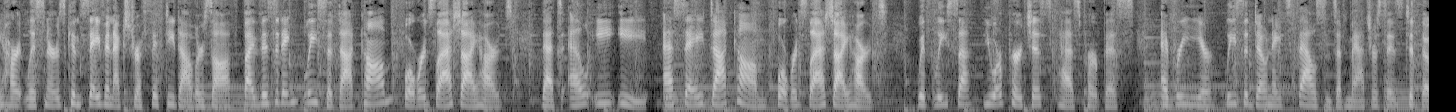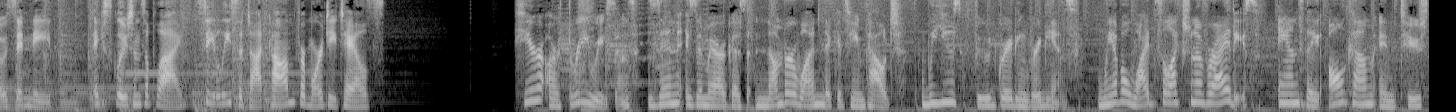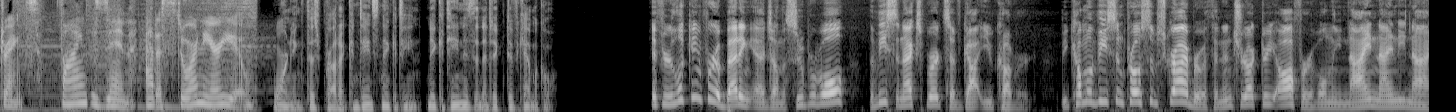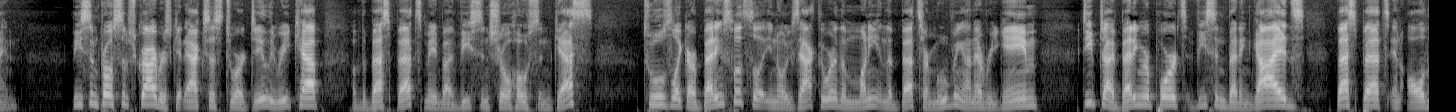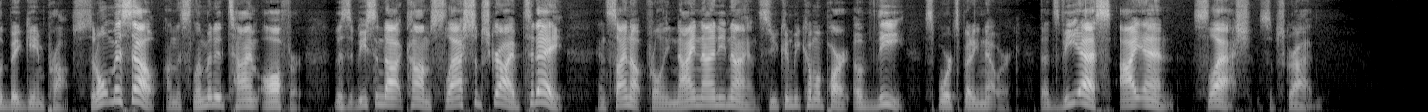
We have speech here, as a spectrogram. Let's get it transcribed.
iHeart listeners can save an extra $50 off by visiting leesa.com forward slash iHeart. That's L E E S A dot com forward slash iHeart. With Leesa, your purchase has purpose. Every year, Leesa donates thousands of mattresses to those in need. Exclusions apply. See leesa.com for more details. Here are three reasons Zyn is America's number one nicotine pouch. We use food grade ingredients. We have a wide selection of varieties, and they all come in two strengths. Find Zyn at a store near you. Warning this product contains nicotine. Nicotine is an addictive chemical. If you're looking for a betting edge on the Super Bowl, the VSiN experts have got you covered. Become a VSiN Pro subscriber with an introductory offer of only $9.99. VSiN Pro subscribers get access to our daily recap of the best bets made by VSiN show hosts and guests, tools like our betting splits to let you know exactly where the money and the bets are moving on every game, deep dive betting reports, VSiN betting guides, best bets, and all the big game props. So don't miss out on this limited time offer. Visit VSiN.com slash subscribe today and sign up for only $9.99 so you can become a part of the sports betting network. That's VSIN slash subscribe.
